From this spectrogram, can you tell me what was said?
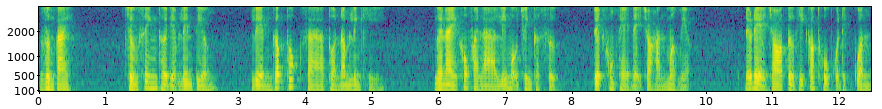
Dừng tay. Trường sinh thời điểm lên tiếng, Liền gấp thúc ra thuần âm linh khí. Người này không phải là Lý Mậu Trinh thật sự tuyệt không thể để cho hắn mở miệng. Nếu để cho tử khí cao thủ của địch quân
